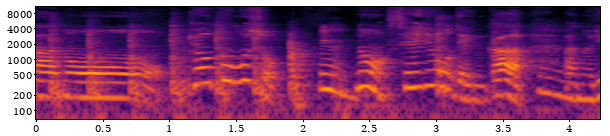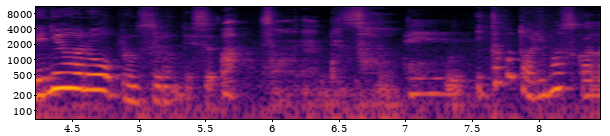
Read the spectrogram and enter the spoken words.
あの京都御所うん。の清涼殿がうん。あのリニューアルオープンするんです。あそうなんだ。そう。へえ行ったことありますか？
